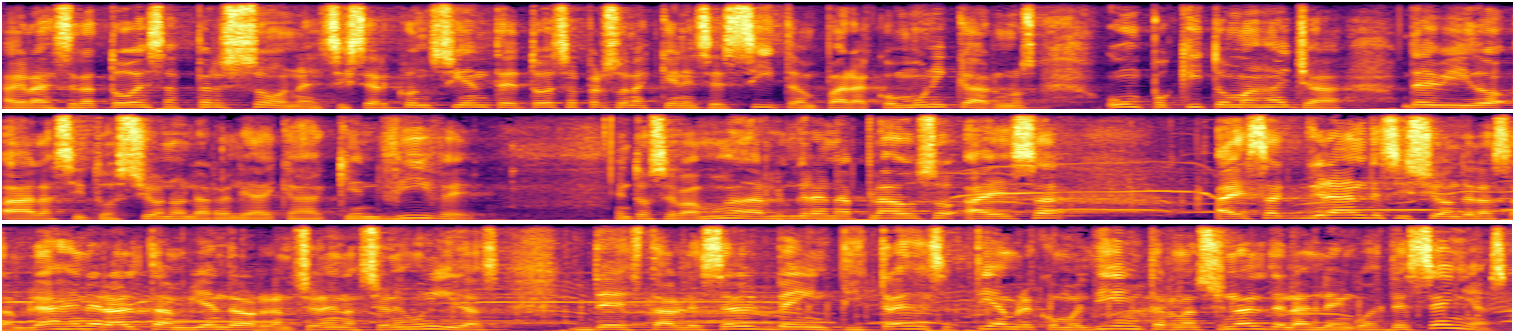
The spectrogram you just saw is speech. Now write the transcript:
agradecer a todas esas personas y ser consciente de todas esas personas que necesitan para comunicarnos un poquito más allá debido a la situación o la realidad de cada quien vive. Entonces vamos a darle un gran aplauso a esa, a esa gran decisión de la Asamblea General también de la Organización de Naciones Unidas de establecer el 23 de septiembre como el Día Internacional de las Lenguas de Señas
